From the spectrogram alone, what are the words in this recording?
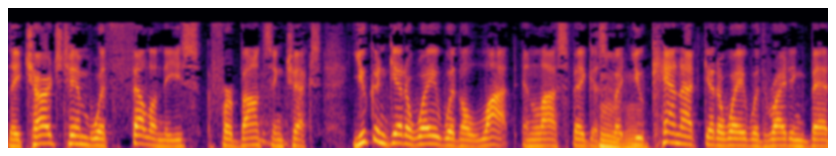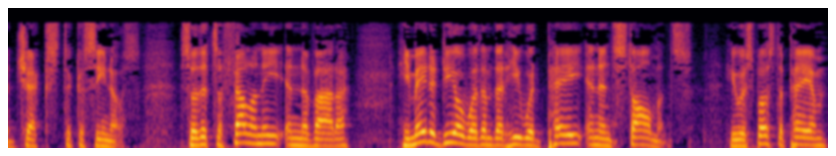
They charged him with felonies for bouncing checks. You can get away with a lot in Las Vegas, but mm-hmm. you cannot get away with writing bad checks to casinos. So that's a felony in Nevada. He made a deal with him that he would pay in installments. He was supposed to pay him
